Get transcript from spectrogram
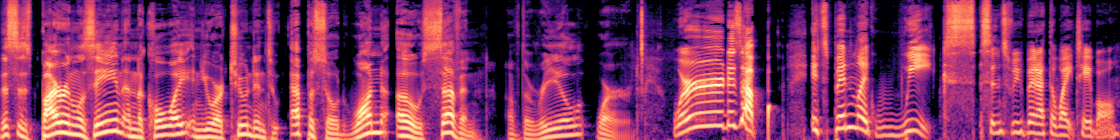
This is Byron Lazine and Nicole White, and you are tuned into episode 107 of The Real Word. Word is up. It's been like weeks since we've been at the white table.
